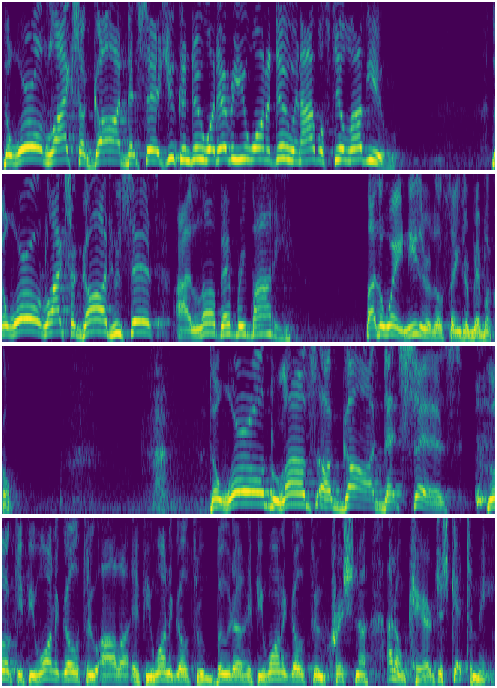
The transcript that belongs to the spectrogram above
The world likes a God that says, You can do whatever you want to do, and I will still love you. The world likes a God who says, I love everybody. By the way, neither of those things are biblical. The world loves a God that says, look, if you want to go through Allah, if you want to go through Buddha, if you want to go through Krishna, I don't care, just get to me.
